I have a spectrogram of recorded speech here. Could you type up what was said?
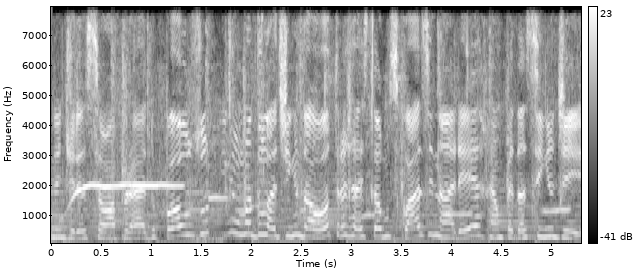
indo em direção à Praia do Pouso. E uma do ladinho da outra, já estamos quase na areia. É um pedacinho de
